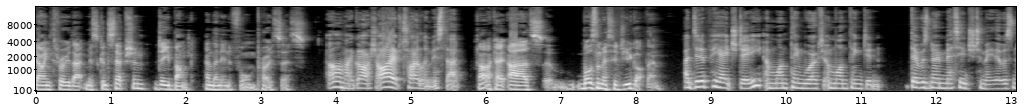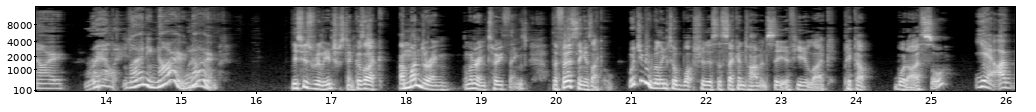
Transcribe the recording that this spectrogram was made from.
going through that misconception, debunk, and then inform process. Oh my gosh, I've totally missed that. Oh, okay. Uh, so what was the message you got then? I did a PhD and one thing worked and one thing didn't. There was no message to me. There was no Really? learning. No, no. This is really interesting because, like, I'm wondering, I'm wondering two things. The first thing is like, would you be willing to watch this a second time and see if you like pick up what I saw? Yeah, I,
